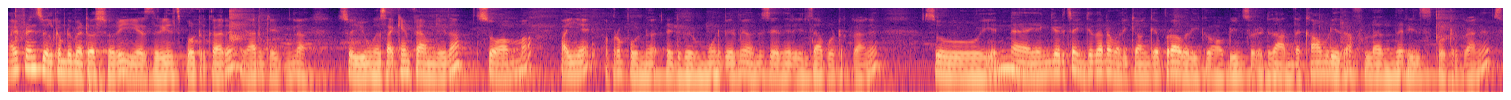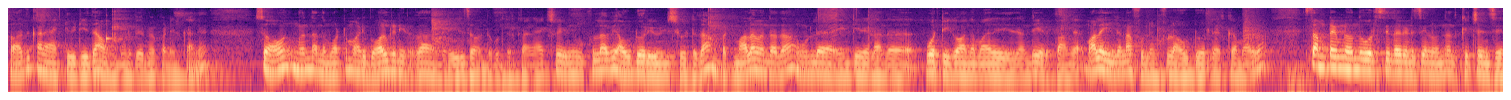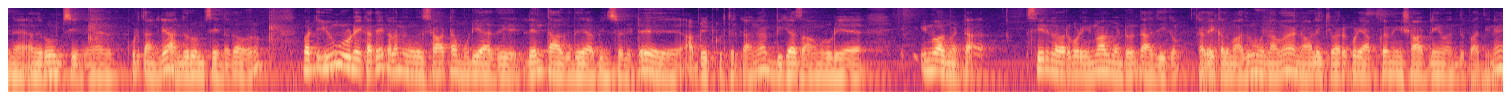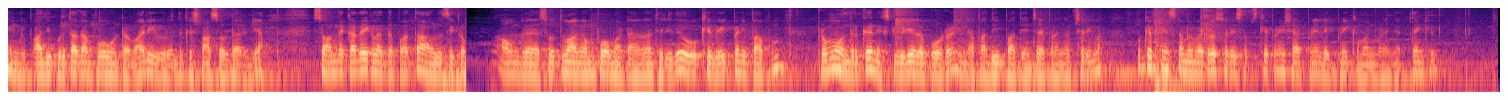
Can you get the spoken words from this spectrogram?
Hi friends welcome to metro story S reels போட்டிருக்காரு. யாரும் கேட்டிங்களா? ஸோ இவங்க செகண்ட் ஃபேமிலி தான். ஸோ அம்மா பையன் அப்புறம் பொண்ணு. ரெண்டு பேரும் மூணு பேருமே வந்து சேர்ந்து ரீல்ஸாக போட்டிருக்காங்க. ஸோ என்ன எங்கே அடித்தா இங்கே தானே வலிக்கும் அங்கே எப்பரா வலிக்கும் அப்படின்னு சொல்லிட்டு தான் அந்த காமெடியை தான் ஃபுல்லாக இருந்து ரீல்ஸ் போட்டிருக்காங்க. ஸோ அதுக்கான ஆக்டிவிட்டி தான் அவங்க மூணு பேருமே பண்ணியிருக்காங்க. ஸோ அவங்க வந்து அந்த மொட்டை மாடி பால்கனியில் தான் அந்த ரீல்ஸை வந்து கொடுத்துருக்காங்க. ஆக்சுவலி இவங்க ஃபுல்லாகவே அவுட்டோர் யூனிட் ஷூட்டு தான் பட் மழை வந்தால் தான் உள்ள இன்டீரியர் அந்த போர்ட்டிகோ அந்த மாதிரி இது வந்து எடுப்பாங்க. மழை இல்லைனா ஃபுல் அண்ட் ஃபுல் அவுட்டோரில் இருக்கிற மாதிரி தான். சம்டைமில் வந்து ஒரு சில ரெண்டு சீன் வந்து அந்த கிச்சன் சீனு அந்த ரூம் சீனு கொடுத்தாங்க இல்லையா அந்த ரூம் சீனு தான் வரும். பட் இவங்களுடைய கதை கிளம்பி இவ்வளோ ஷார்ட்டாக முடியாது லென்த் ஆகுது அப்படின்னு சொல்லிட்டு அப்டேட் கொடுத்துருக்காங்க. பிகாஸ் அவங்களுடைய இன்வால்மெண்ட்டாக சீரியலில் வரக்கூடிய இன்வால்மெண்ட் வந்து அதிகம். கதைக்களம் அதுவும் இல்லாமல் நாளைக்கு வரக்கூடிய அப்கமிங் ஷார்ட்லேயும் வந்து பார்த்திங்கன்னா எங்களுக்கு பாதி கொடுத்தா தான் போகுன்ற மாதிரி இவர் வந்து கிருஷ்ணா சொல்கிறார் இல்லையா? ஸோ அந்த கதைக்களத்தை பார்த்தா அவ்வளோ சீக்கிரம் அவங்க சொத்து வாங்காமல் போக மாட்டாங்க தான் தெரியுது. ஓகே வெயிட் பண்ணி பார்ப்போம். ப்ரொமோ வந்திருக்கு. நெக்ஸ்ட் வீடியோவில் போடுறேன். நீங்கள் பதிவு பார்த்து என்ஜாய் பண்ணுங்கள் சரிங்களா? ஓகே ஃப்ரெண்ட்ஸ் நம்ம மெட்ரோ சொல்லி சப்ஸ்கிரைப் பண்ணி ஷேர் பண்ணி லைக் பண்ணி கமெண்ட் பண்ணுங்கள் தேங்க்யூ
